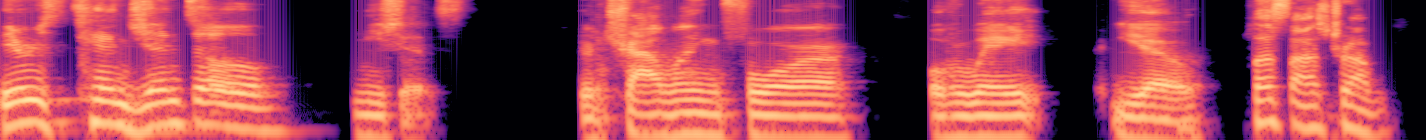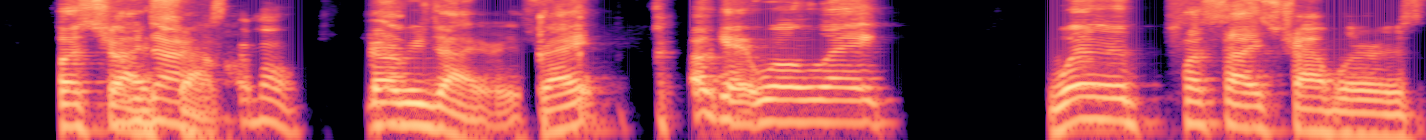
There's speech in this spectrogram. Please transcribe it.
there's tangential niches. You're traveling for overweight, you know, plus size travel, plus size travel. Come on, Discovery yep. Diaries, right? okay, well, like, what do plus size travelers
